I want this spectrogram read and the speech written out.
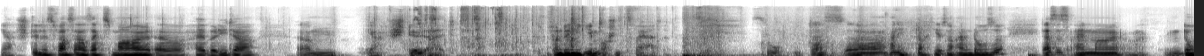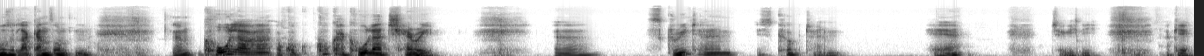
ja, stilles Wasser, sechsmal, äh, halbe Liter. Ähm, ja, still halt. Von denen ich eben auch schon zwei hatte. So, das, äh, ah ne, doch, hier ist noch eine Dose. Das ist einmal, eine Dose lag ganz unten. Ähm, Cola, Coca-Cola Cherry. Äh, Screentime ist Coke Time. Hä? Check ich nicht. Okay.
